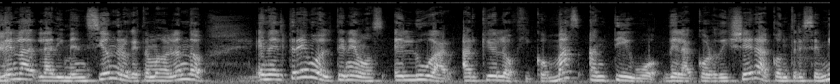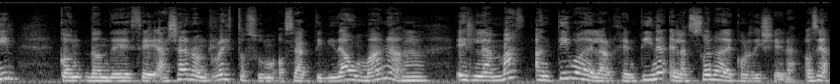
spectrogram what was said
den la, la dimensión de lo que estamos hablando, en el Trébol tenemos el lugar arqueológico más antiguo de la cordillera con 13.000, con, donde se hallaron restos, o sea, actividad humana, Mm. es la más antigua de la Argentina en la zona de cordillera. O sea,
